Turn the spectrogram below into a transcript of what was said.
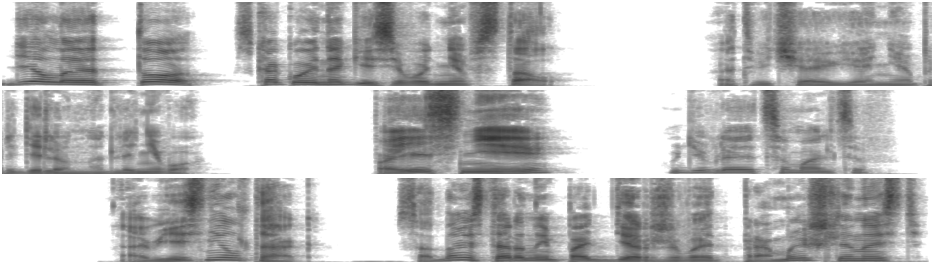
Делает то, с какой ноги сегодня встал». Отвечаю я неопределенно для него. «Поясни», — удивляется Мальцев. Объяснил так. С одной стороны поддерживает промышленность,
